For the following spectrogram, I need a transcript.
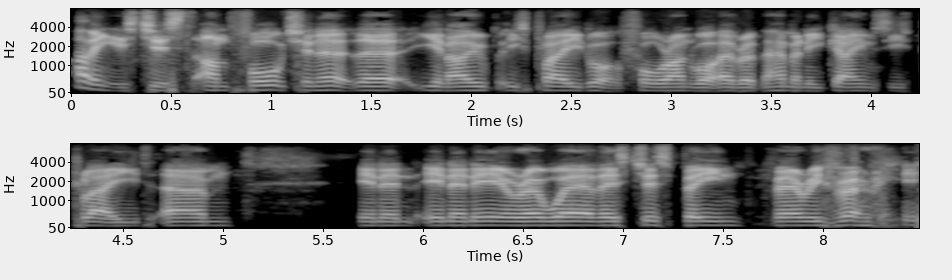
i think it's just unfortunate that you know he's played what 400 whatever how many games he's played um in an in an era where there's just been very very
